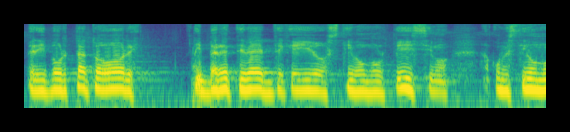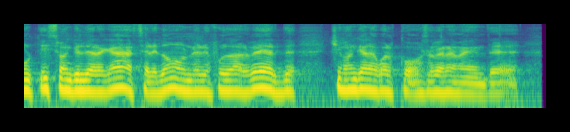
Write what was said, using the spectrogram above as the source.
per i portatori i berretti verdi che io stimo moltissimo, come stimo moltissimo anche le ragazze, le donne, le foulard verde, ci mancherà qualcosa veramente.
